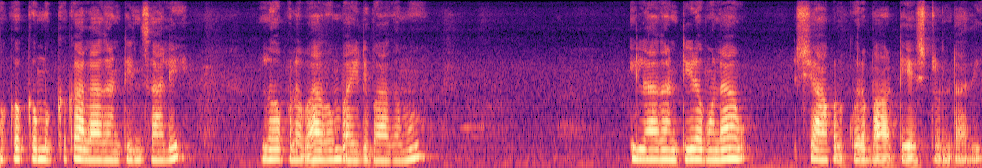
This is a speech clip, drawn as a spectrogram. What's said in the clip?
ఒక్కొక్క ముక్కకు అలాగ అంటించాలి. లోపల భాగం బయట భాగము. ఇలాగ అంటించడం వల్ల చేపల కూర బాగా టేస్ట్ ఉంటుంది.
